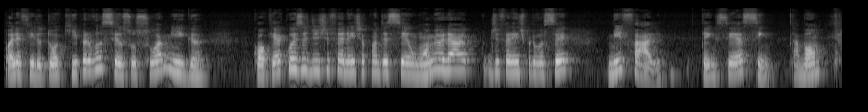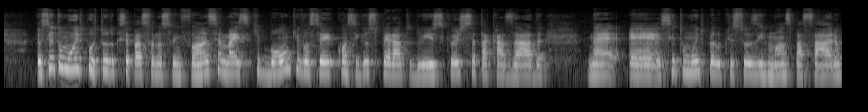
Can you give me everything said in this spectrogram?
olha, filho, eu tô aqui para você, eu sou sua amiga. Qualquer coisa de diferente acontecer, um homem olhar diferente para você, me fale. Tem que ser assim, tá bom? Eu sinto muito por tudo que você passou na sua infância, mas que bom que você conseguiu superar tudo isso, que hoje você está casada, né? É, sinto muito pelo que suas irmãs passaram.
